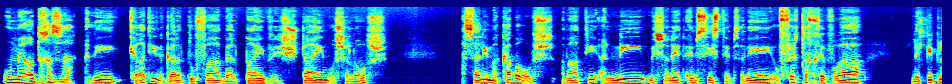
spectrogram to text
הוא מאוד חזק. אני קראתי גלגל התנופה ב-2002 או 2003, עשה לי מכה בראש, אמרתי, אני משנה את M-Systems, אני הופך את החברה ל-People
